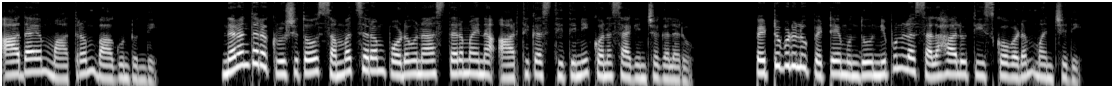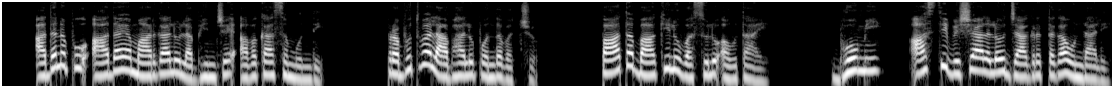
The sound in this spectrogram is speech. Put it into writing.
ఆదాయం మాత్రం బాగుంటుంది. నిరంతర కృషితో సంవత్సరం పొడవునా స్థిరమైన ఆర్థిక స్థితిని కొనసాగించగలరు. పెట్టుబడులు పెట్టే ముందు నిపుణుల సలహాలు తీసుకోవడం మంచిది. అదనపు ఆదాయ మార్గాలు లభించే అవకాశం ఉంది. ప్రభుత్వ లాభాలు పొందవచ్చు. పాత బాకీలు వసూలు అవుతాయి. భూమి ఆస్తి విషయాలలో జాగ్రత్తగా ఉండాలి.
